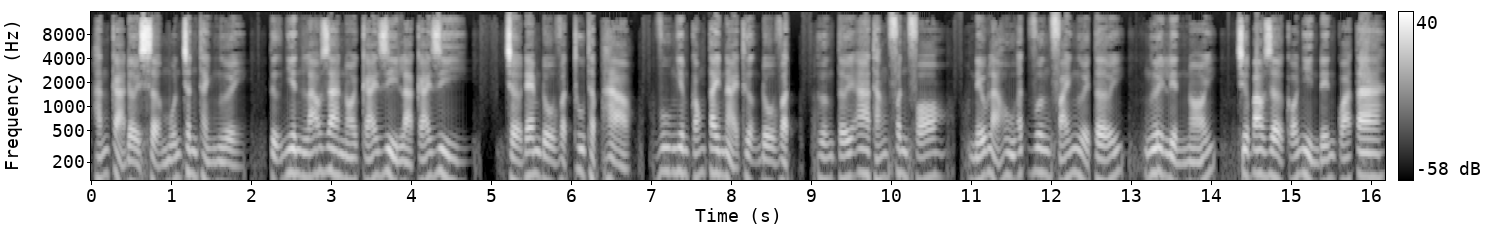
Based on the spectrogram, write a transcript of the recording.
hắn cả đời sở muốn chân thành người, tự nhiên lão ra nói cái gì là cái gì. Chờ đem đồ vật thu thập hảo, vu nghiêm cóng tay nải thượng đồ vật, hướng tới A Thắng phân phó, nếu là hù ất vương phái người tới, ngươi liền nói, chưa bao giờ có nhìn đến quá ta,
